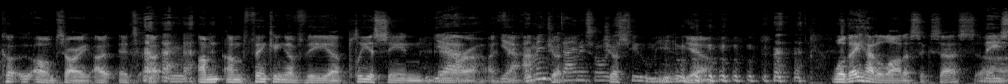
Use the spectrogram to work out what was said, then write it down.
Co- oh, I'm sorry. I, it's, I, I'm, I'm thinking of the uh, Pliocene yeah era. I think yeah of I'm into ju- dinosaurs just- too man Yeah. well, they had a lot of success. they uh,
